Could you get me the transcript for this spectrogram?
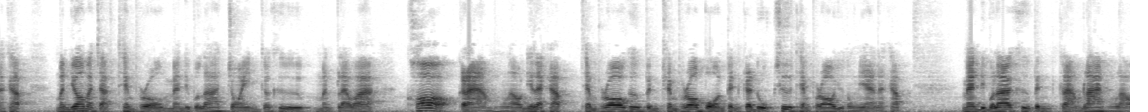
นะครับมันย่อมาจาก temporal mandibular joint ก็คือมันแปลว่าข้อกรามของเรานี่แหละครับ temporal คือเป็น temporal bone เป็นกระดูกชื่อ temporal อยู่ตรงนี้นะครับ mandibular คือเป็นกรามล่างของเรา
